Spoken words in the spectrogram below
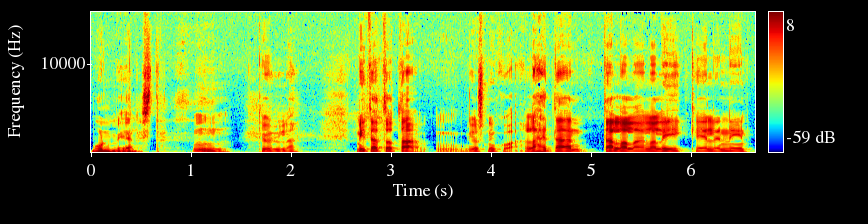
mun mielestä. Hmm, kyllä. Mitä tota, jos niinku lähdetään tällä lailla liikkeelle, niin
